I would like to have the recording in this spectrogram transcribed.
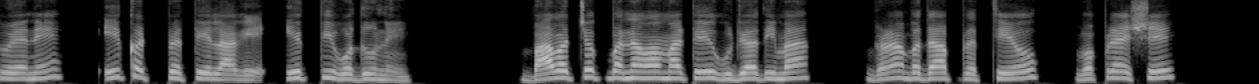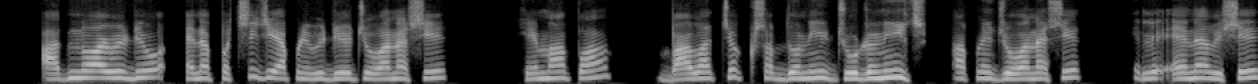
તો એને એક જ પ્રત્યય લાગે, એકથી વધુ નહીં. ભાવચક બનાવવા માટે ગુજરાતીમાં ઘણા બધા પ્રત્યયો વપરાય છે. આજનો આ વીડિયો, એના પછી જે આપણે વીડિયો જોવાના છે, એમાં પણ ભાવાચક શબ્દોની જોડણી જ આપણે જોવાના છે, એટલે એના વિશે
